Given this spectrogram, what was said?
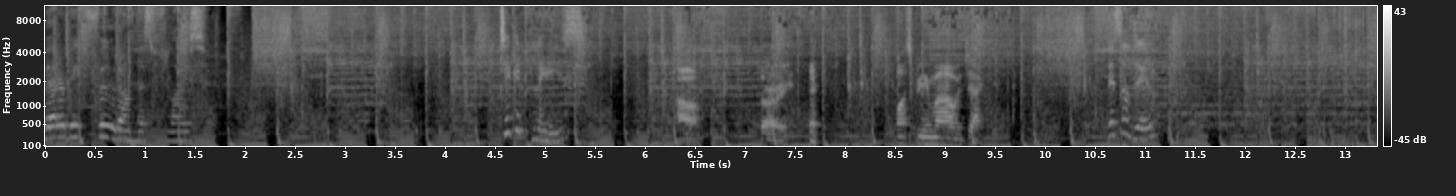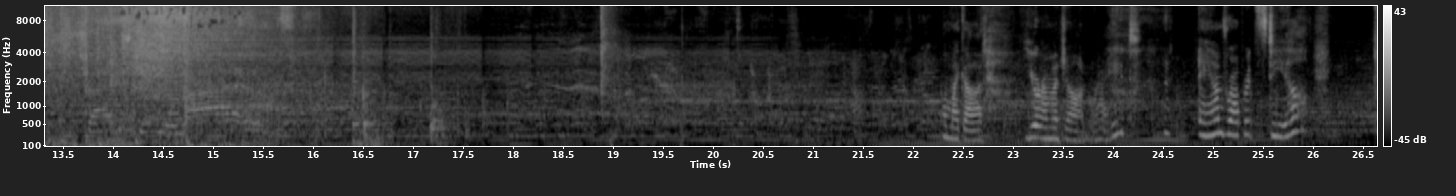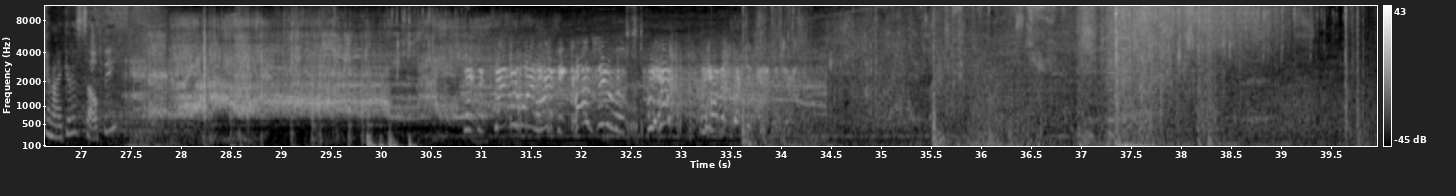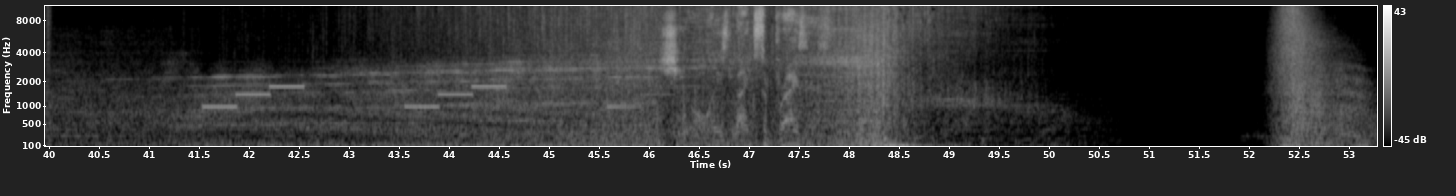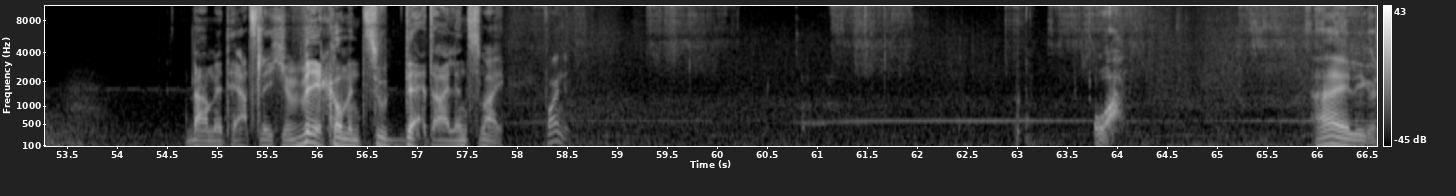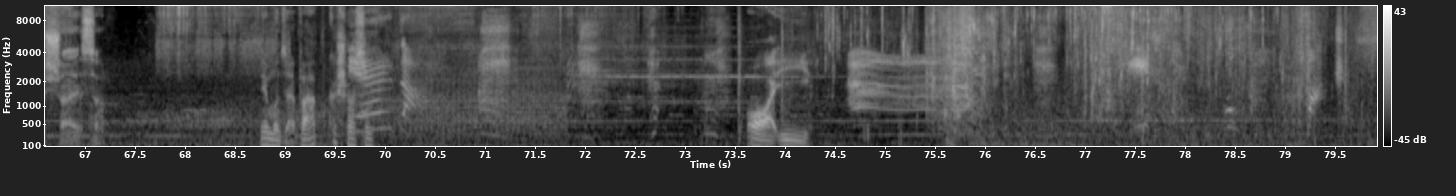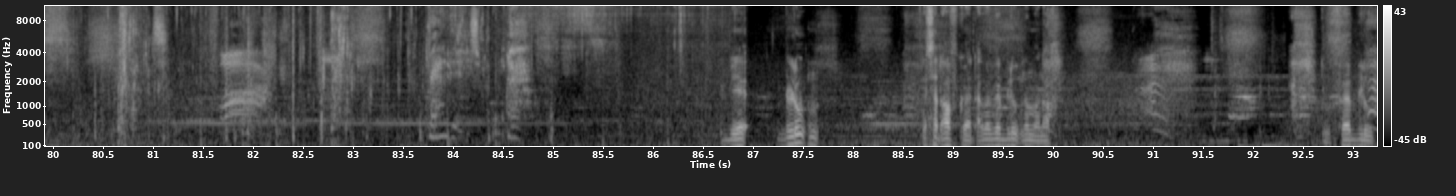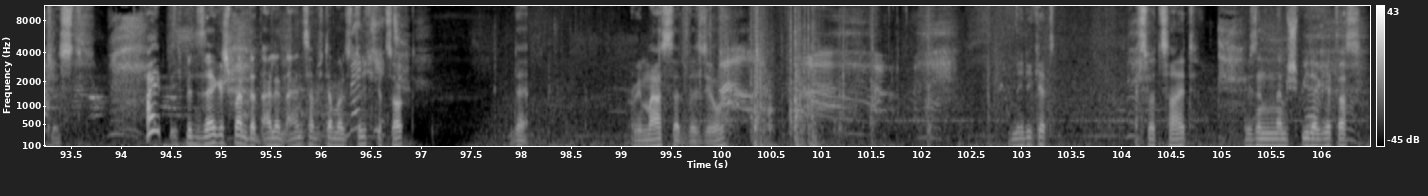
better be food on this flight. Ticket, please. Oh, sorry. Must be mine with Jackie. This'll do. Oh my god, you're Emma John, right? And Robert Steele? Can I get a selfie? She always likes surprises. Damit herzlich willkommen zu Dead Island 2. Freunde. Oh. Heilige Scheiße. Wir haben uns einfach abgeschossen. Oh, i. Wir bluten. Es hat aufgehört, aber wir bluten immer noch. Verblutest. Hype! Ich bin sehr gespannt. Dead Island 1 habe ich damals durchgezockt. Der Remastered-Version. Medikit. Es wird Zeit. Wir sind in einem Spiel, da geht das.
